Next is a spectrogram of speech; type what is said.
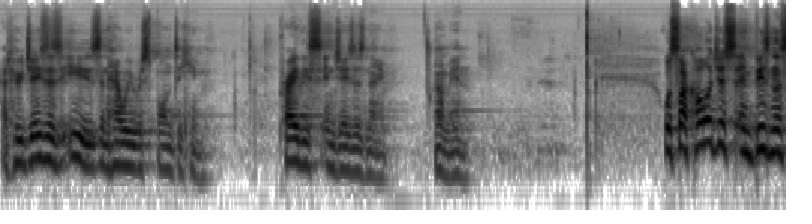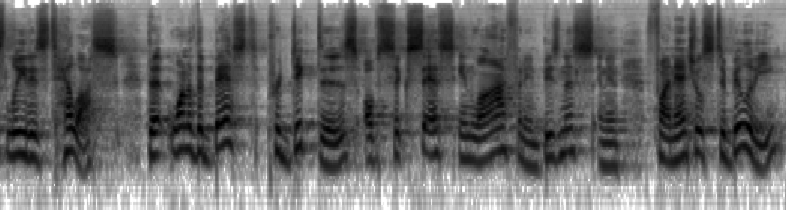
at who Jesus is and how we respond to him. Pray this in Jesus' name. Amen. Well, psychologists and business leaders tell us that one of the best predictors of success in life and in business and in financial stability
